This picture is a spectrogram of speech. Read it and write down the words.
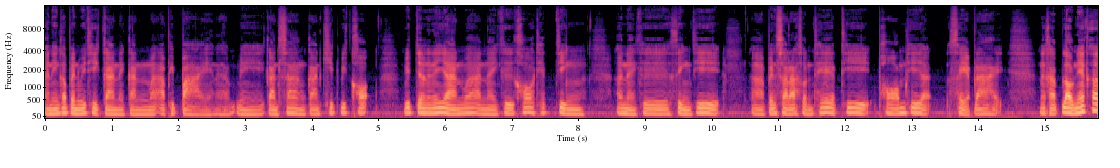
อันนี้ก็เป็นวิธีการในการมาอภิปรายนะครับ มีการสร้างการคิดวิเคราะห์ วิจารณญาณว่าอันไหนคือข้อเท็จจริง อันไหนคือสิ่งที่เป็นสารสนเทศที่พร้อมที่จะเสพได้นะครับ เหล่านี้ก็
